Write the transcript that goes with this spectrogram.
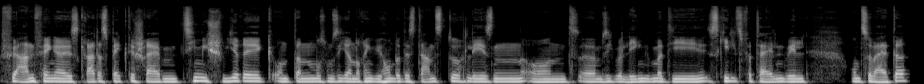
für Anfänger ist gerade Aspekte schreiben ziemlich schwierig und dann muss man sich ja noch irgendwie 100 Distanz durchlesen und ähm, sich überlegen, wie man die Skills verteilen will und so weiter.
